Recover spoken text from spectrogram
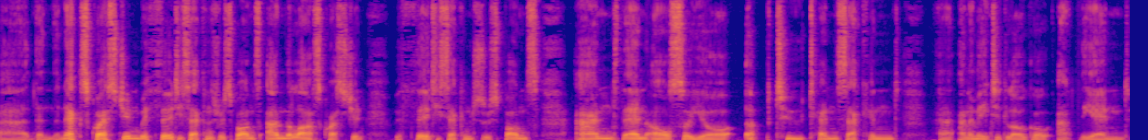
Uh, then the next question with 30 seconds response, and the last question with 30 seconds response, and then also your up to 10 second uh, animated logo at the end.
